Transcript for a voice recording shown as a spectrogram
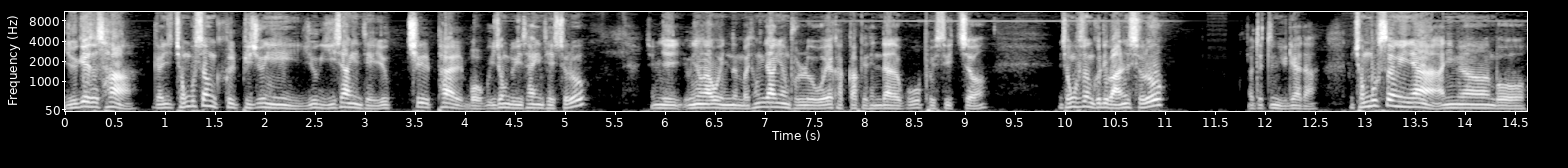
6에서 4. 그러니까 이 정보성 글 비중이 6 이상이 돼. 6, 7, 8, 뭐, 이 정도 이상이 될수록, 지금 이제 운영하고 있는 뭐 성장형 블로그에 가깝게 된다고 볼 수 있죠. 정보성 글이 많을수록, 어쨌든 유리하다. 정보성이냐, 아니면 뭐,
